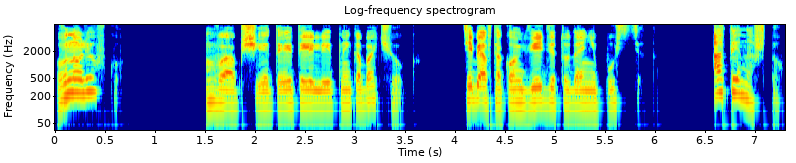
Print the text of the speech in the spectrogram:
«В нулевку». «Вообще-то это элитный кабачок. Тебя в таком виде туда не пустят». «А ты на что?»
